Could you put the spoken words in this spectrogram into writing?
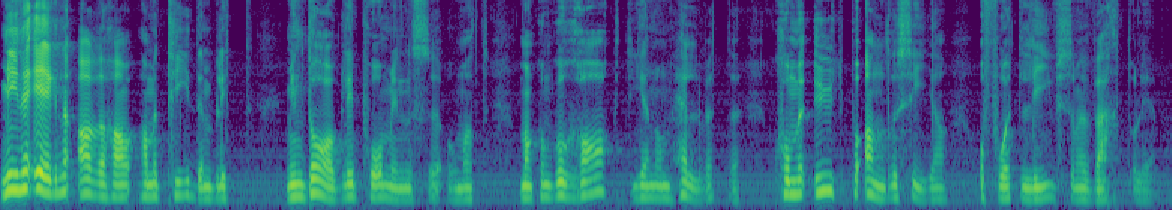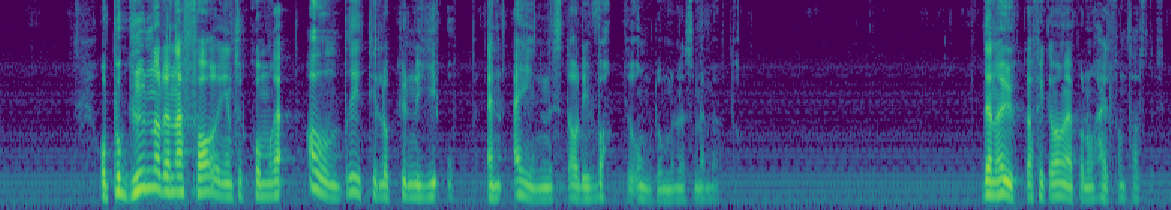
Mine egne arr har, har med tiden blitt min daglige påminnelse om at man kan gå rakt gjennom helvete, komme ut på andre sida og få et liv som er verdt å leve. Og Pga. den erfaringen så kommer jeg aldri til å kunne gi opp en eneste av de vakre ungdommene som jeg møter. Denne uka fikk jeg være med på noe helt fantastisk.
